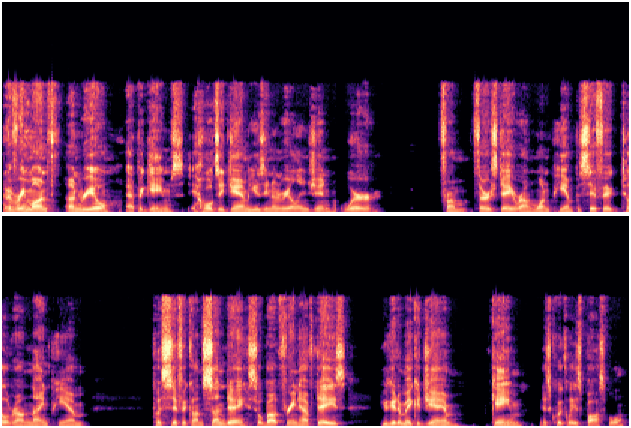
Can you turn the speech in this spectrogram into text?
every month, Unreal Epic Games it holds a jam using Unreal Engine where from Thursday around 1 p.m. Pacific till around 9 p.m. Pacific on Sunday, so about three and a half days, you get to make a jam game as quickly as possible,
